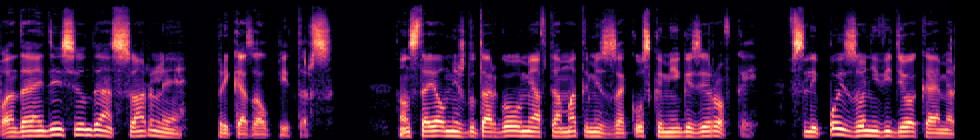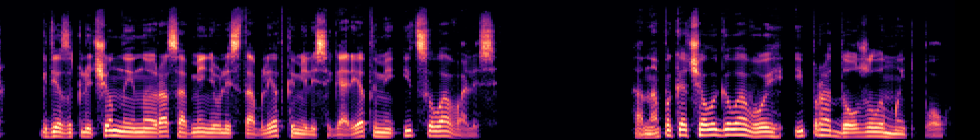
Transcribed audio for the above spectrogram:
«Подойди сюда, Сорли», — приказал Питерс. Он стоял между торговыми автоматами с закусками и газировкой, в слепой зоне видеокамер, где заключенные иной раз обменивались таблетками или сигаретами и целовались. Она покачала головой и продолжила мыть пол.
